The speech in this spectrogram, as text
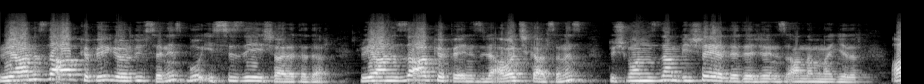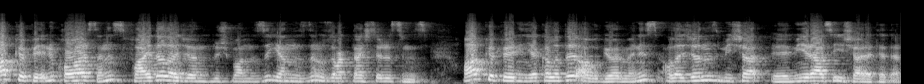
Rüyanızda av köpeği gördüyseniz bu işsizliği işaret eder. Rüyanızda av köpeğiniz ile ava çıkarsanız düşmanınızdan bir şey elde edeceğiniz anlamına gelir. Av köpeğini kovarsanız fayda alacağınız düşmanınızı yanınızdan uzaklaştırırsınız. Av köpeğinin yakaladığı avı görmeniz alacağınız e, mirası işaret eder.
